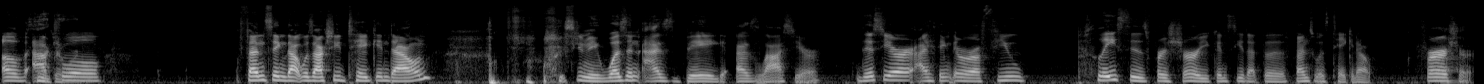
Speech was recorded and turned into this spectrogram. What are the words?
of actual fencing that was actually taken down, excuse me, wasn't as big as last year. This year, I think there were a few places for sure you can see that the fence was taken out, for sure.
